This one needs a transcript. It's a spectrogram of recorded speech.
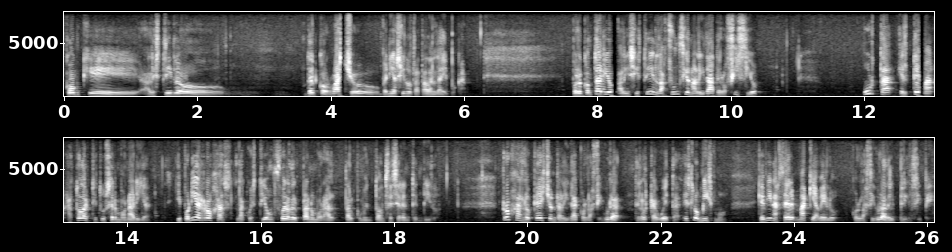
con que al estilo del Corbacho venía siendo tratada en la época. Por el contrario, al insistir en la funcionalidad del oficio, hurta el tema a toda actitud sermonaria y ponía Rojas la cuestión fuera del plano moral, tal como entonces era entendido. Rojas lo que ha hecho en realidad con la figura del alcahueta es lo mismo que viene a hacer Maquiavelo con la figura del príncipe,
